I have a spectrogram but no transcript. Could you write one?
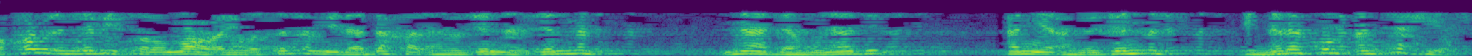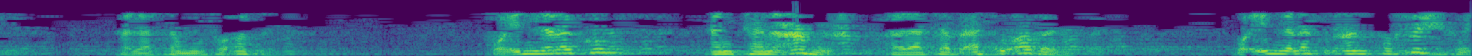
وقول النبي صلى الله عليه وسلم إذا دخل أهل الجنة الجنة نادى مناد أن يا أهل الجنة إن لكم أن تحيوا فلا تموتوا أبدا. وإن لكم أن تنعموا فلا تبأسوا أبدا. وإن لكم أن تصحوا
